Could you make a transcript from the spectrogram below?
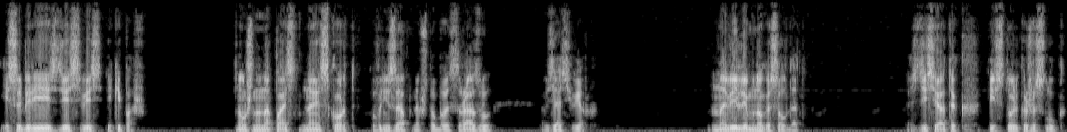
и собери здесь весь экипаж. Нужно напасть на эскорт внезапно, чтобы сразу взять верх. На вилле много солдат? С десяток и столько же слуг.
